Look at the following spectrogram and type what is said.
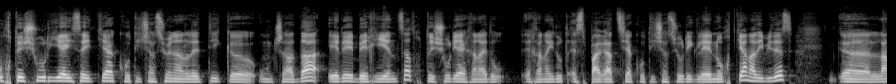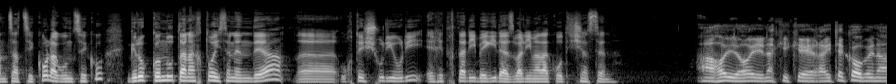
urte suria izaitia kotizazioen atletik e, untsa da, ere berrientzat, urte suria egan nahi dut ez pagatzia kotizaziorik lehen urtean, adibidez, e, lantzatzeko, laguntzeko. Gero kondutan hartua izanen dea, e, urte suri huri erretretari begira ez balimada kotizazen. Ahoi, hoi, nakik gaiteko, bena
